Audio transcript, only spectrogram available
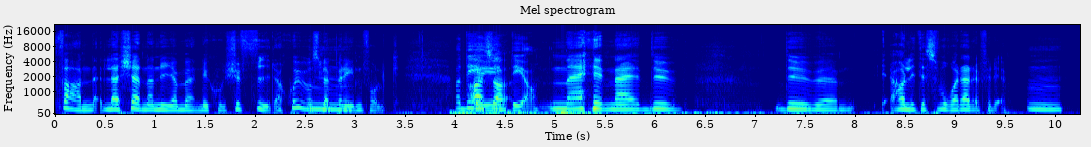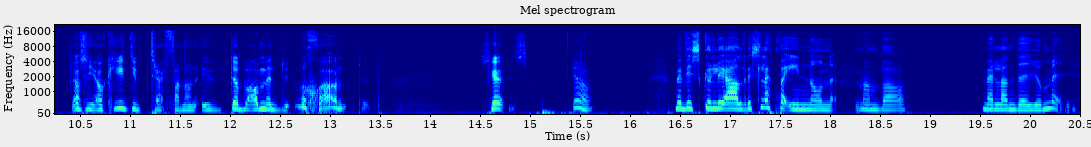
fan lär känna nya människor 24-7 och släpper Mm. in folk. ja, det gör alltså- ju inte jag. Nej, nej du, du eh, har lite svårare för det. Mm. Alltså jag kan ju typ träffa någon ute och bara "Ah, men du var skön typ. Ska ja. Men vi skulle ju aldrig släppa in någon man bara mellan dig och mig.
